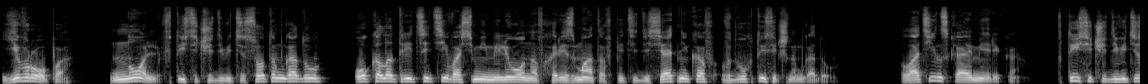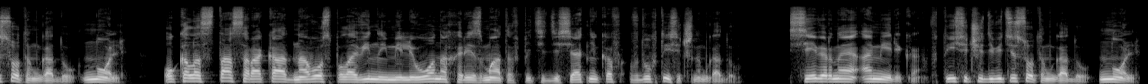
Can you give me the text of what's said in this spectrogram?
Европа 0 в 1900 году, около 38 миллионов харизматов-пятидесятников в 2000 году. Латинская Америка. В 1900 году – 0. Около 141,5 миллиона харизматов-пятидесятников в 2000 году. Северная Америка. В 1900 году – 0.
